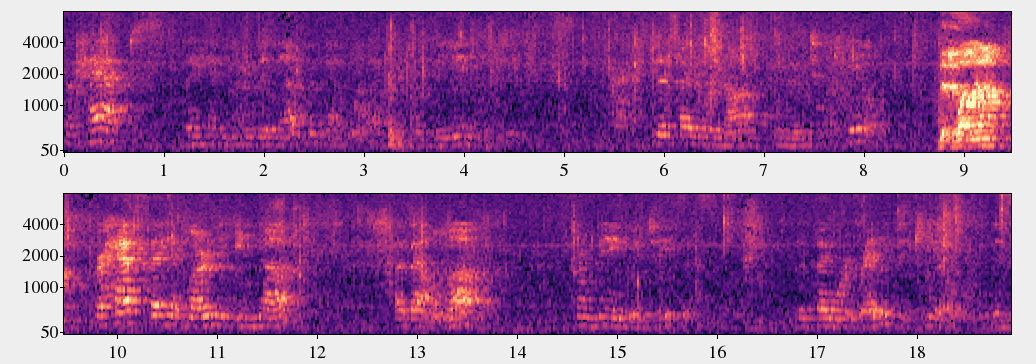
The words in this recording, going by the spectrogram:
Perhaps they had learned enough about love from being with Jesus that they were not going to kill. That what now? Perhaps they had learned enough about love from being with Jesus that they weren't ready to kill this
